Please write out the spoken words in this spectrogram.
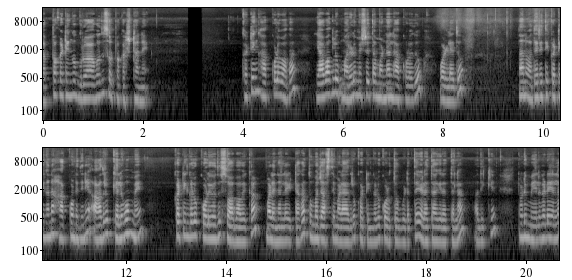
ದಪ್ಪ ಕಟಿಂಗು ಗ್ರೋ ಆಗೋದು ಸ್ವಲ್ಪ ಕಷ್ಟನೇ. ಕಟಿಂಗ್ ಹಾಕ್ಕೊಳ್ಳುವಾಗ ಯಾವಾಗಲೂ ಮರಳು ಮಿಶ್ರಿತ ಮಣ್ಣಲ್ಲಿ ಹಾಕ್ಕೊಳ್ಳೋದು ಒಳ್ಳೆಯದು ನಾನು ಅದೇ ರೀತಿ ಕಟ್ಟಿಂಗನ್ನು ಹಾಕ್ಕೊಂಡಿದ್ದೀನಿ. ಆದರೂ ಕೆಲವೊಮ್ಮೆ ಕಟ್ಟಿಂಗ್ಗಳು ಕೊಳೆಯೋದು ಸ್ವಾಭಾವಿಕ. ಮಳೆನೆಲ್ಲ ಇಟ್ಟಾಗ ತುಂಬ ಜಾಸ್ತಿ ಮಳೆ ಆದರೂ ಕಟ್ಟಿಂಗ್ಗಳು ಕೊಳ್ತೋಗ್ಬಿಡುತ್ತೆ, ಎಳೆತಾಗಿರುತ್ತಲ್ಲ ಅದಕ್ಕೆ. ನೋಡಿ, ಮೇಲ್ಗಡೆ ಎಲ್ಲ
